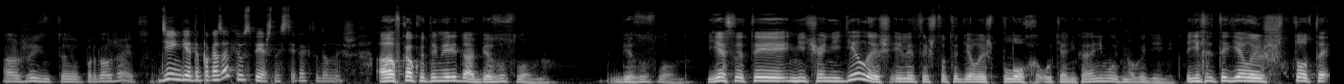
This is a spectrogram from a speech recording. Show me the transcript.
а жизнь-то продолжается. Деньги это показатель успешности, как ты думаешь? А в какой-то мере, да, безусловно. Безусловно. Если ты ничего не делаешь или ты что-то делаешь плохо, у тебя никогда не будет много денег. Если ты делаешь что-то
